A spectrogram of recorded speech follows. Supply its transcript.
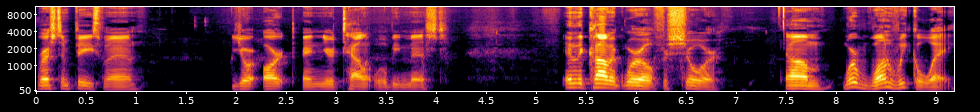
rest in peace, man. Your art and your talent will be missed in the comic world for sure. Um, we're one week away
